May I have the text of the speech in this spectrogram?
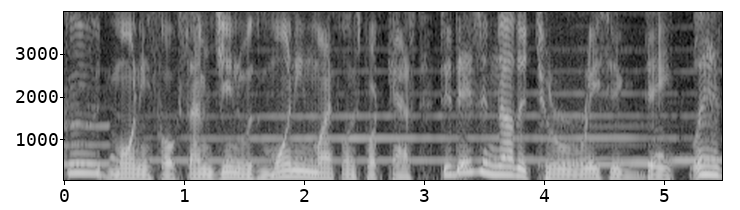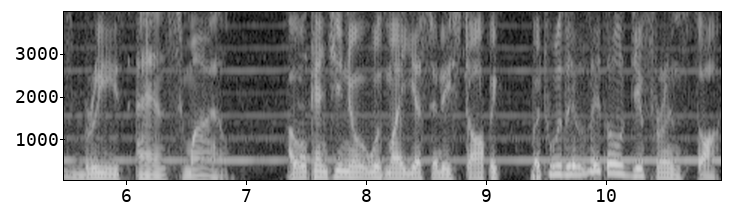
Good morning, folks. I'm Gene with Morning Mindfulness Podcast. Today's another terrific day. Let's breathe and smile. I will continue with my yesterday's topic, but with a little different thought.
